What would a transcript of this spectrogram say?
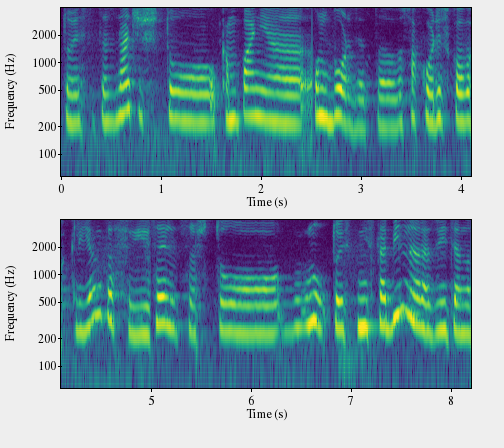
То есть это значит, что компания онбордит высоко рисковых клиентов и целится, что, ну, то есть нестабильное развитие на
